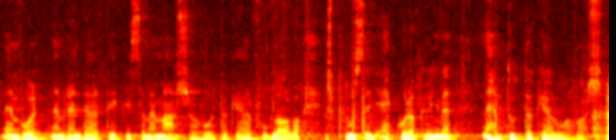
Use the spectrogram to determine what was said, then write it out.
Nem, volt, nem rendelték vissza, mert mással voltak elfoglalva, és plusz egy ekkora könyvet nem tudtak elolvasni.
